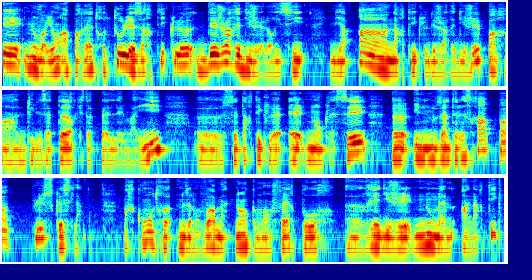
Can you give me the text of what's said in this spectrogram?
et nous voyons apparaître tous les articles déjà rédigés. Alors ici, il y a un article déjà rédigé par un utilisateur qui s'appelle MAI. Euh, cet article est non classé. Euh, il ne nous intéressera pas plus que cela. Par contre, nous allons voir maintenant comment faire pour euh, rédiger nous-mêmes un article.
